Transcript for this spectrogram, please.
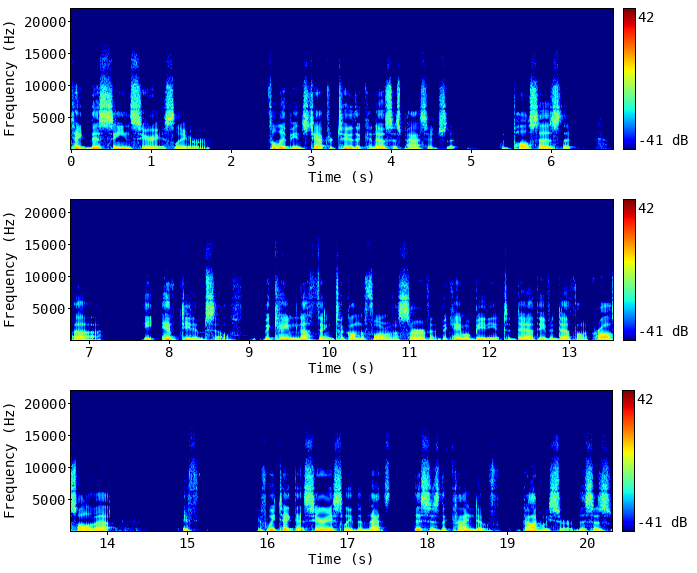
take this scene seriously, or Philippians chapter 2, the kenosis passage, that when Paul says that uh, he emptied himself, became nothing, took on the form of a servant, became obedient to death, even death on a cross, all of that. If if we take that seriously, then that's this is the kind of God we serve. This is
